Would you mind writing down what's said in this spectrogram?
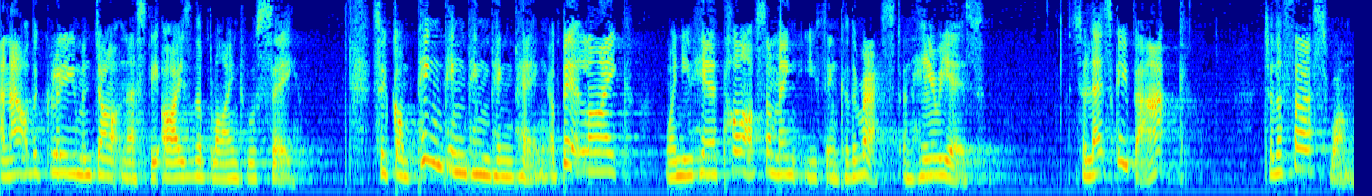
and out of the gloom and darkness, the eyes of the blind will see. So we've gone ping, ping, ping, ping, ping. A bit like when you hear part of something, you think of the rest. And here he is. So let's go back to the first one.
